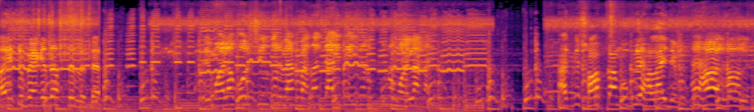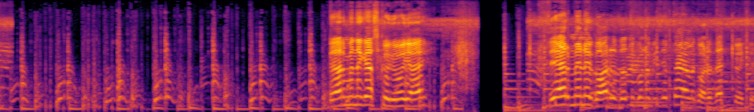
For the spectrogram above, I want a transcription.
আর একটু ব্যাগে এই ময়লা বলছিস তোর ভ্যান বাজার যাই দেই যেন কোনো ময়লা নাই। আজকে সব কাম উপরে হালাই দেব। হ্যাঁ হাল হাল। চেয়ারম্যানে গ্যাস কই ওই আয়। চেয়ারম্যানে ঘরে যদি কোনো বিজেপ থাকে ঘরে যাচ্ছে কইছে।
